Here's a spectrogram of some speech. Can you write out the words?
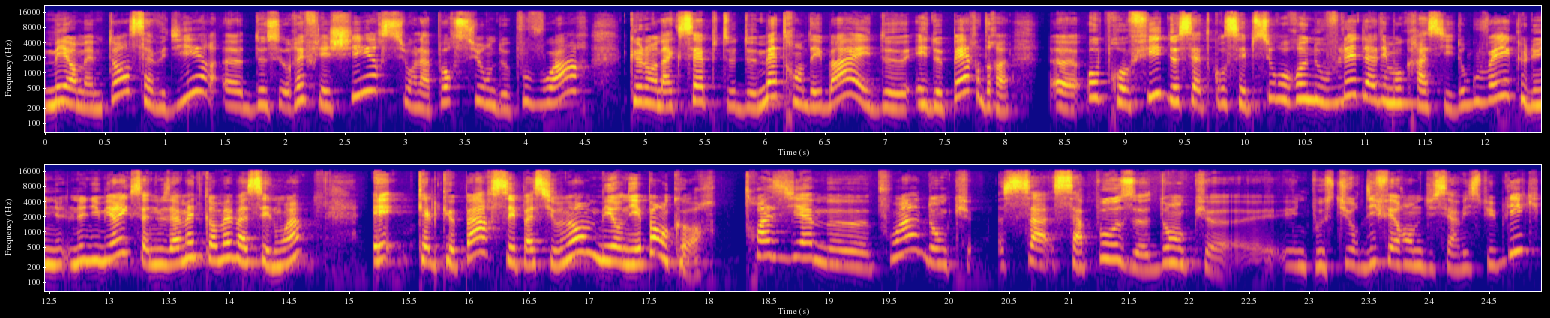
mais en même temps, ça veut dire euh, de se réfléchir sur la portion de pouvoir que l'on accepte de mettre en débat et de, perdre euh, au profit de cette conception renouvelée de la démocratie. Donc vous voyez que le numérique, ça nous amène quand même assez loin. Et quelque part, c'est passionnant, mais on n'y est pas encore. Troisième euh, point, donc ça, pose donc euh, une posture différente du service public,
